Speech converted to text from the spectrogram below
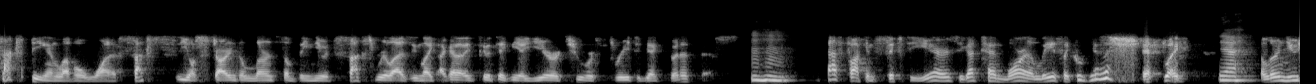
sucks being in level one. It sucks, you know, starting to learn something new. It sucks realizing like I got it's going to take me a year or two or three to get good at this. Mm-hmm. That's fucking 60 years. You got 10 more at least. Like, who gives a shit? Like, yeah. I learn new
